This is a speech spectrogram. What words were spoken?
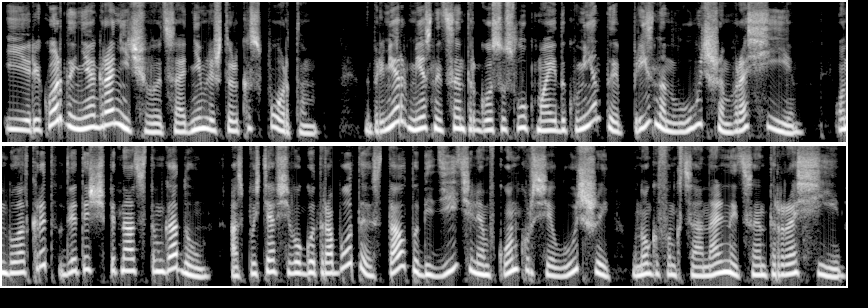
И рекорды не ограничиваются одним лишь только спортом. Например, местный центр госуслуг «Мои документы» признан лучшим в России. Он был открыт в 2015 году, а спустя всего год работы стал победителем в конкурсе «Лучший многофункциональный центр России».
